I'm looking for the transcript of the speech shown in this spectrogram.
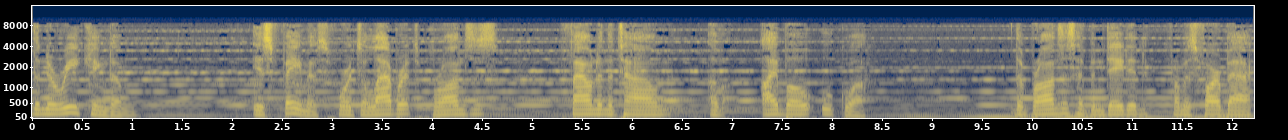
The Nri kingdom is famous for its elaborate bronzes found in the town of Igbo Ukwu. The bronzes have been dated from as far back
